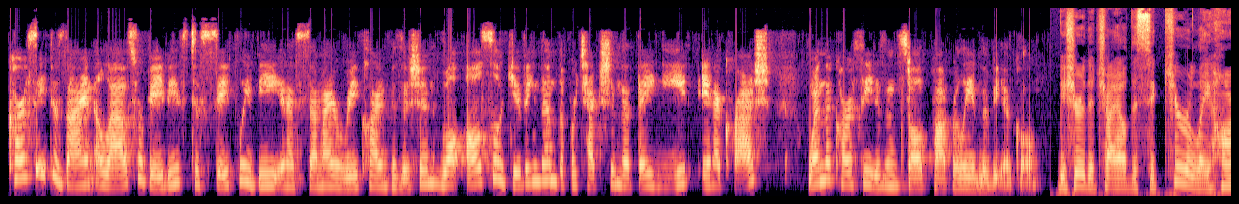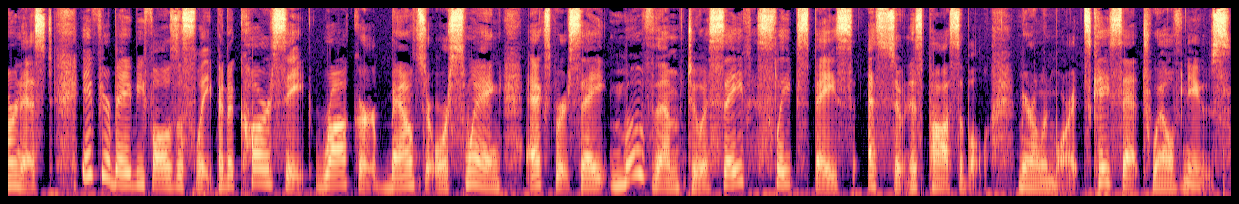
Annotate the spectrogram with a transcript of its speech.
Car seat design allows for babies to safely be in a semi reclined position while also giving them the protection that they need in a crash when the car seat is installed properly in the vehicle. Be sure the child is securely harnessed. If your baby falls asleep in a car seat, rocker, bouncer, or swing, experts say move them to a safe sleep space as soon as possible. Marilyn Moritz, KSAT 12 News.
